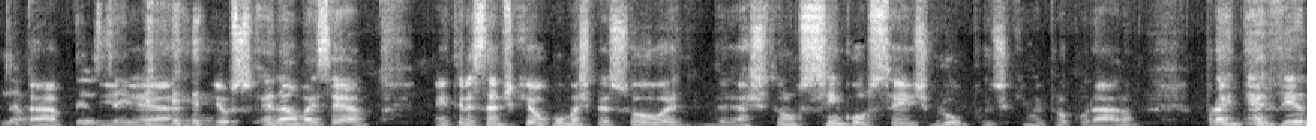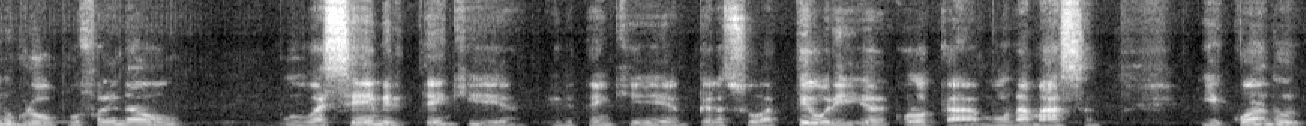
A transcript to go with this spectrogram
Não, tá? eu sei. É, eu, é, não, mas é, é interessante que algumas pessoas, acho que foram cinco ou seis grupos que me procuraram para intervir no grupo. Eu falei, não, o SM ele tem que, ele tem que, pela sua teoria, colocar a mão na massa. E quando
